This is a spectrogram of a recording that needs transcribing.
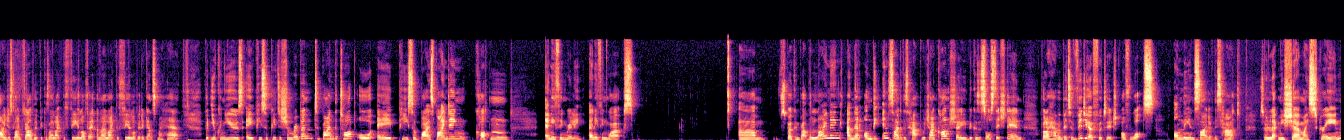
I just like velvet because I like the feel of it and I like the feel of it against my hair. But you can use a piece of Petersham ribbon to bind the top or a piece of bias binding, cotton, anything really. Anything works. Um, spoken about the lining and then on the inside of this hat which I can't show you because it's all stitched in but I have a bit of video footage of what's on the inside of this hat so let me share my screen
